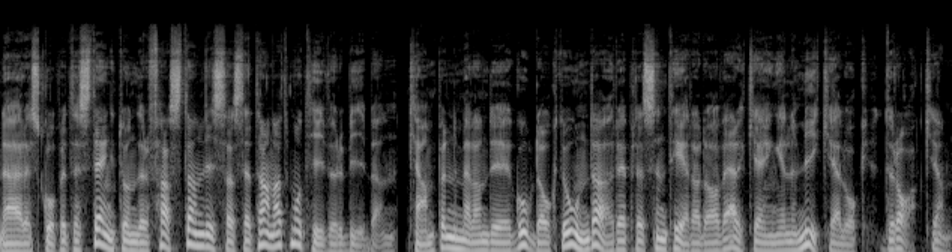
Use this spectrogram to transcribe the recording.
När skåpet är stängt under fastan visas ett annat motiv ur Bibeln, kampen mellan det goda och det onda representerade av ärkeängeln Mikael och draken.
